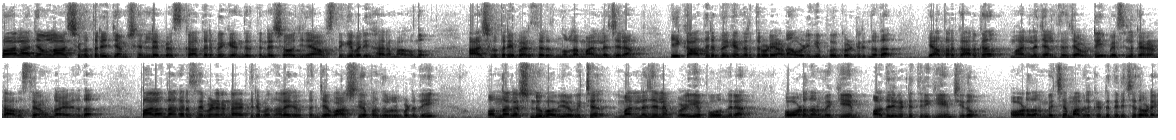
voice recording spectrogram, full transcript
പാലാ ജനറൽ ആശുപത്രി ജംഗ്ഷനിലെ ബസ് കാത്തിരിപ്പ് കേന്ദ്രത്തിന്റെ ശോചനീയാവസ്ഥയ്ക്ക് പരിഹാരമാകുന്നു. ആശുപത്രി പരിസരത്തു നിന്നുള്ള മലിനജലം ഈ കാത്തിരിപ്പ് കേന്ദ്രത്തിലൂടെയാണ് ഒഴുകിപ്പോയിക്കൊണ്ടിരുന്നത്. യാത്രക്കാർക്ക് മലിനജലത്തിൽ ചവിട്ടി ബസ്സിൽ കയറേണ്ട അവസ്ഥയാണ് ഉണ്ടായിരുന്നത്. പാലാ നഗരസഭയുടെ രണ്ടായിരത്തി ഇരുപത്തിനാല് ഇരുപത്തിയഞ്ച് വാർഷിക പദ്ധതി ഉൾപ്പെടുത്തി ഒന്നര ലക്ഷം രൂപ ഉപയോഗിച്ച് മലിനജലം ഒഴുകിപ്പോകുന്നതിന് ഓട നിർമ്മിക്കുകയും മതിൽ കെട്ടിത്തിരിക്കുകയും ചെയ്തു. ഓട നിർമ്മിച്ച് മതിൽ കെട്ടിത്തിരിച്ചതോടെ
